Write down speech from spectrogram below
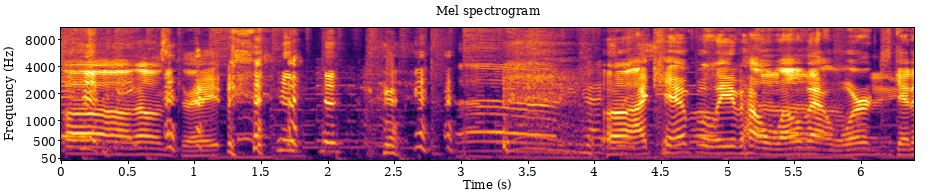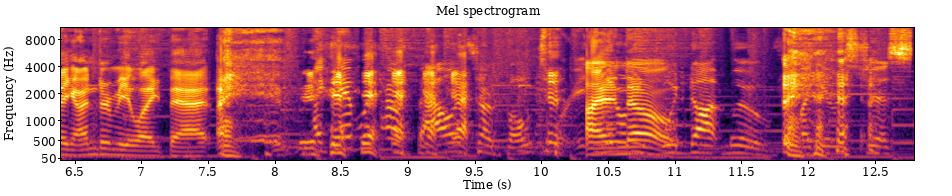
Oh, that was great. Uh, Oh, I can't believe how well that Oh, worked getting under me like that. I can't believe how balanced our boats were. It I literally know. would not move. Like it was just.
